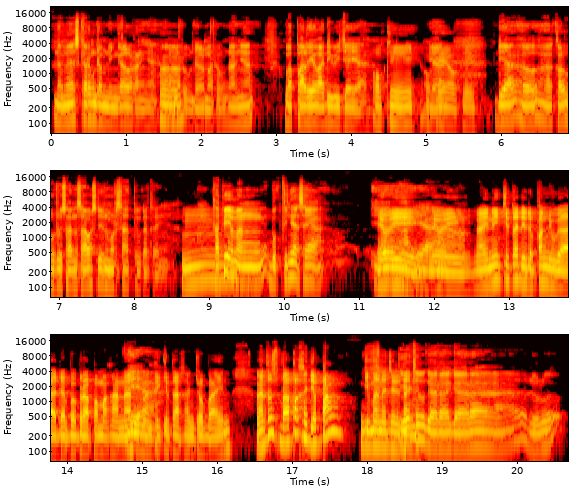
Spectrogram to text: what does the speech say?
namanya sekarang udah meninggal orangnya almarhum udah almarhum namanya Bapak Leo Adi Wijaya Oke, oke, Ya. oke. dia eh, kalau urusan saus dia nomor satu katanya Hmm. tapi emang buktinya saya ya, Yoi, ya, yoi. Nah ini kita di depan juga ada beberapa makanan Iya. nanti kita akan cobain. Nah terus bapak ke Jepang gimana ceritanya? itu gara-gara dulu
